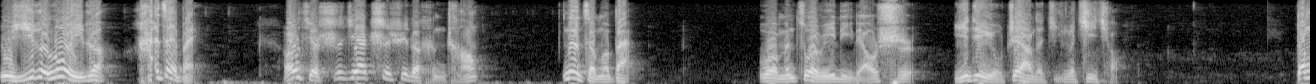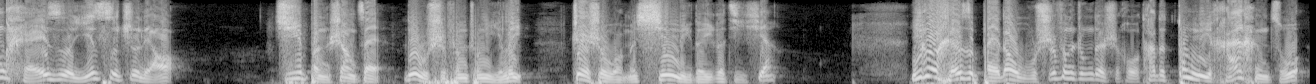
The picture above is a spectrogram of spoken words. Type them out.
有一个落一个还在摆，而且时间持续的很长，那怎么办？我们作为理疗师，一定有这样的几个技巧。当孩子一次治疗基本上在六十分钟以内，这是我们心里的一个底线。一个孩子摆到五十分钟的时候，他的动力还很足，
